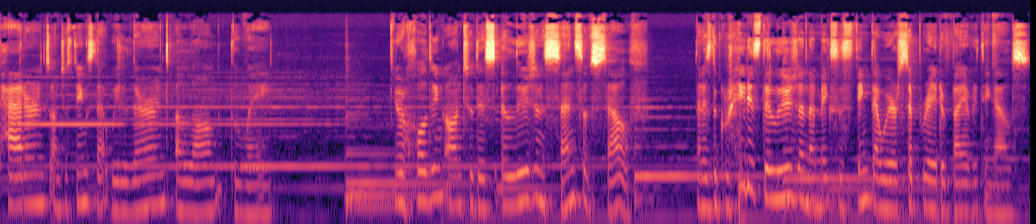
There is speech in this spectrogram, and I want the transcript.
patterns, onto things that we learned along the way. You're holding on to this illusion sense of self that is the greatest illusion that makes us think that we are separated by everything else.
